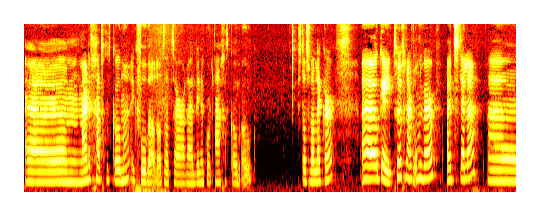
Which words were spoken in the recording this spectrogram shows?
Um, maar dat gaat goed komen. Ik voel wel dat dat er binnenkort aan gaat komen ook. Dus dat is wel lekker. Oké, terug naar het onderwerp. Uitstellen. Uh,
